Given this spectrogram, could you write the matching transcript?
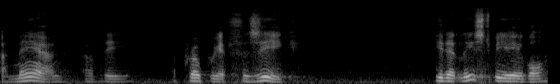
a man of the appropriate physique, he'd at least be able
